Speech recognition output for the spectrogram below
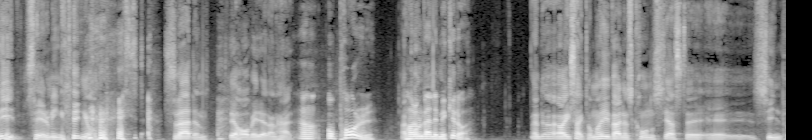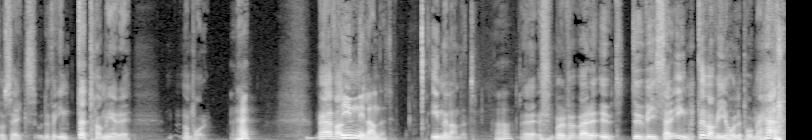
Kniv säger de ingenting om. Svärden, det har vi redan här. Ja, och porr har de väldigt mycket då? Ja exakt, de har ju världens konstigaste eh, syn på sex och du får inte ta med dig någon porr. Nej. Fall, In i landet? in i landet. Aha. Eh, vad är det ut? Du visar inte vad vi håller på med här.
